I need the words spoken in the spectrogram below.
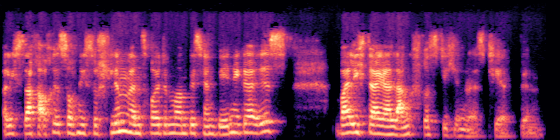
weil ich sage, auch ist doch nicht so schlimm, wenn es heute mal ein bisschen weniger ist weil ich da ja langfristig investiert bin.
